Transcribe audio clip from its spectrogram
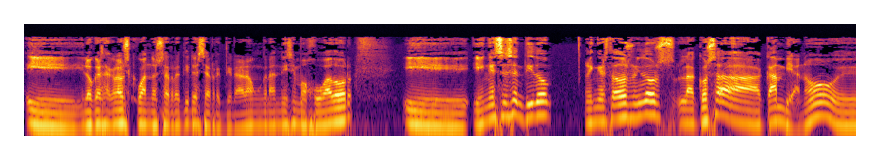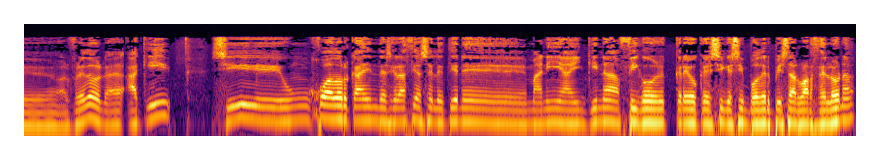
Y, lo que está claro es que cuando se retire, se retirará un grandísimo jugador. Y, en ese sentido, en Estados Unidos la cosa cambia, ¿no? Eh, Alfredo, aquí si un jugador cae en desgracia se le tiene manía, inquina, Figo creo que sigue sin poder pisar Barcelona.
